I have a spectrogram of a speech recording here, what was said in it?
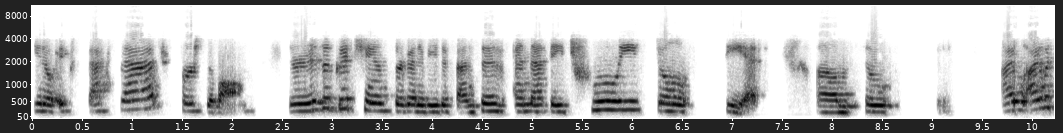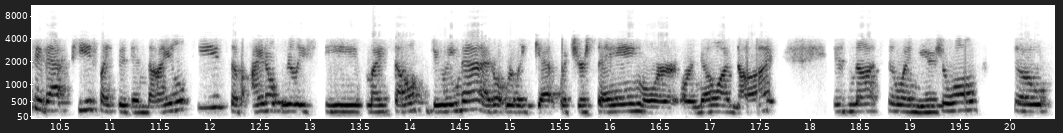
you know, expect that first of all. There is a good chance they're going to be defensive and that they truly don't see it. Um, so I, I would say that piece, like the denial piece of I don't really see myself doing that. I don't really get what you're saying, or or no, I'm not, is not so unusual. So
